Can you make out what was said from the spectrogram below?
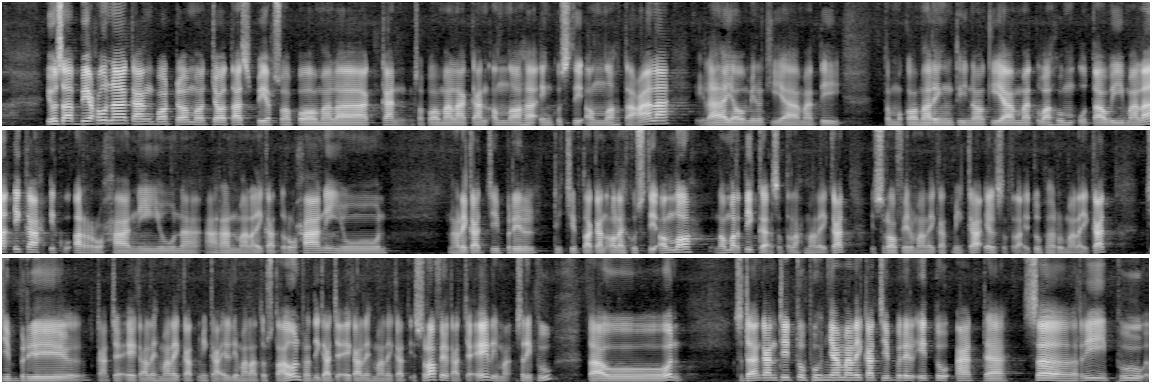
Yusabbihuna kang padha maca tasbih sapa malakan sapa malakan Allah ing Gusti Allah taala ila yaumil kiamati temeka maring dina kiamat wahum utawi malaikah iku ar-ruhaniyuna aran malaikat ruhaniyun. Malaikat Jibril diciptakan oleh Gusti Allah nomor tiga setelah malaikat Israfil malaikat Mikail setelah itu baru malaikat Jibril. KCE kalih malaikat Mikail 500 tahun berarti KCE kalih malaikat Israfil KCE 1000 tahun Sedangkan di tubuhnya malaikat Jibril itu ada 1600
